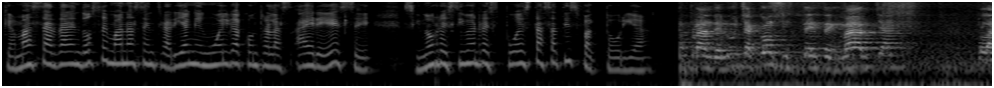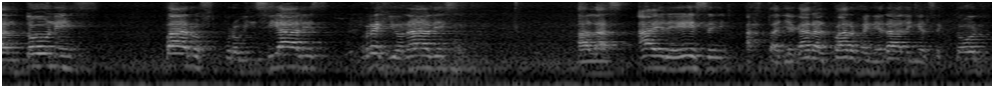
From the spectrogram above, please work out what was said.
que a más tardar en dos semanas entrarían en huelga contra las ARS si no reciben respuesta satisfactoria. Un plan de lucha consistente en marcha, plantones, paros provinciales, regionales, a las ARS hasta llegar al paro general en el sector.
